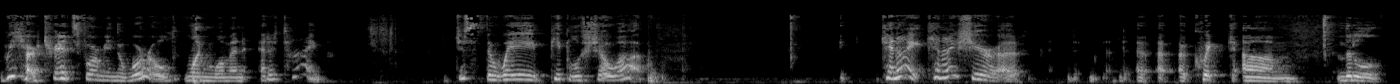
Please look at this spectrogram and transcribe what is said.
we are transforming the world one woman at a time. Just the way people show up. Can I, can I share a, a, a quick um, little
